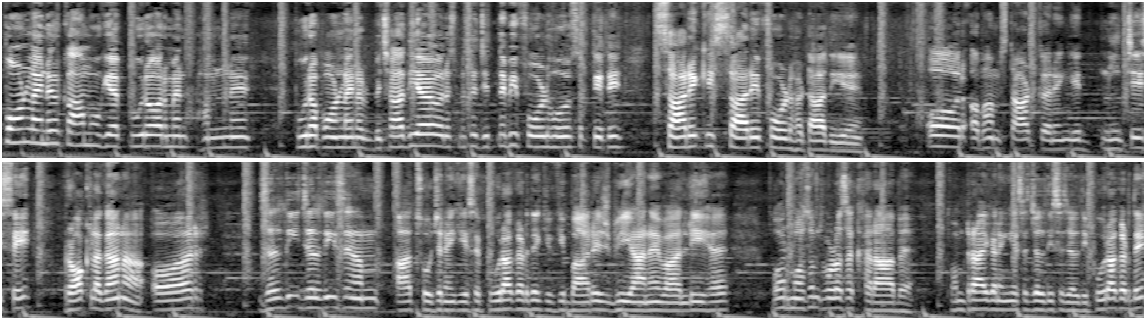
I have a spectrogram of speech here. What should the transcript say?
पॉन्ड लाइनर का काम हो गया है पूरा और मैं हमने पूरा पॉन्ड लाइनर बिछा दिया है और इसमें से जितने भी फोल्ड हो सकते थे, सारे के सारे फोल्ड हटा दिए। हैं और अब हम स्टार्ट करेंगे नीचे से रॉक लगाना और जल्दी जल्दी से हम आज सोच रहे हैं कि इसे पूरा कर दें क्योंकि बारिश भी आने वाली है और मौसम थोड़ा सा ख़राब है। तो हम ट्राई करेंगे इसे जल्दी से जल्दी पूरा कर दें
